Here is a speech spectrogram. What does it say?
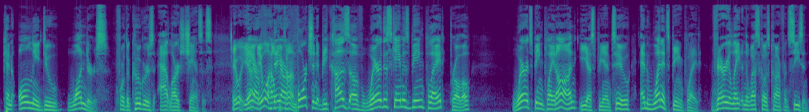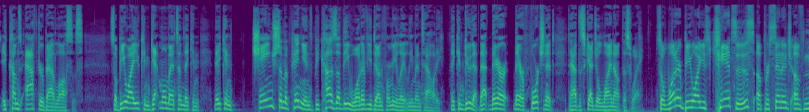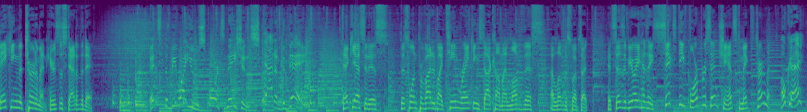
can only do wonders for the Cougars' at-large chances. It will, yeah, they are, it will help They are ton. fortunate because of where this game is being played, Provo, where it's being played on E ESPN2, and when it's being played. Very late in the West Coast Conference season. It comes after bad losses. So BYU can get momentum. They can they can change some opinions because of the "What have you done for me lately" mentality. They can do that. That they are they are fortunate to have the schedule line out this way. So, what are BYU's chances, a percentage of making the tournament? Here's the stat of the day. It's the BYU Sports Nation stat of the day. Heck yes, it is. This one provided by TeamRankings.com. I love this. I love this website. It says the BYU has a 64% chance to make the tournament. Okay.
